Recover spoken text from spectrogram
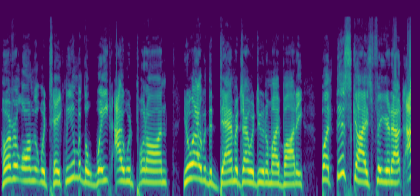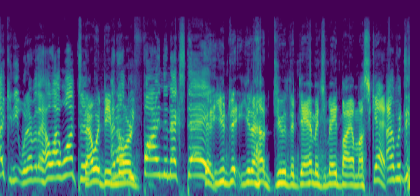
however long it would take me? You know what the weight I would put on? You know what I would, the damage I would do to my body? But this guy's figured out I can eat whatever the hell I want to. That would be and more- I'll be fine the next day. You you know do the damage made by a musket I would.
